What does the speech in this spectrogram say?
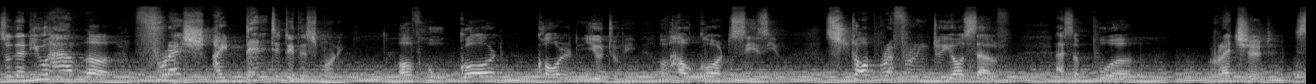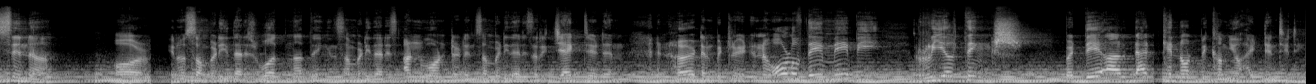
so that you have a fresh identity this morning of who God called you to be, of how God sees you. Stop referring to yourself as a poor, wretched sinner or you know somebody that is worth nothing and somebody that is unwanted and somebody that is rejected and, and hurt and betrayed and all of they may be real things but they are that cannot become your identity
